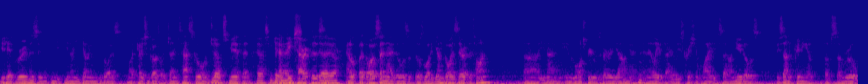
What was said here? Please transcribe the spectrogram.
you'd heard rumours, and you, you know, you're going with the guys like coaching guys like James Haskell and George Yeah. Smith, and Yeah, some you big know, big characters. Yeah, and, yeah. and but I also know there was there was a lot of young guys there at the time. Uh, you know, in Launchbury was very young, and, Mm. and Elliot Daly's Christian Wade. So I knew there was this underpinning of, of some real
